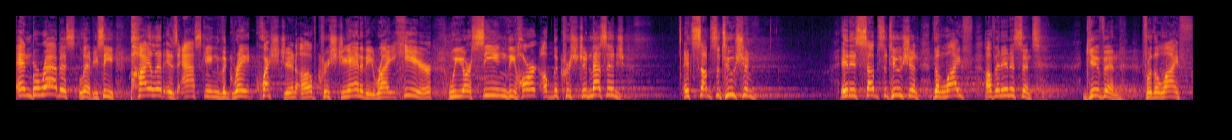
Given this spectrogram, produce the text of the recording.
and Barabbas live? You see, Pilate is asking the great question of Christianity. Right here, we are seeing the heart of the Christian message it's substitution. It is substitution, the life of an innocent given for the life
